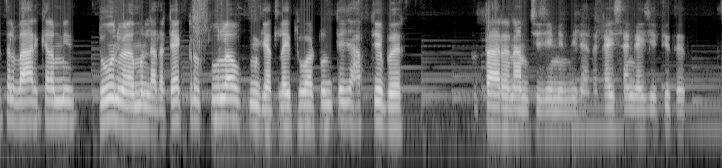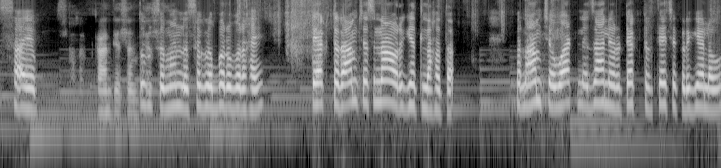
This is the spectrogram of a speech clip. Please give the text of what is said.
त्याला बारक्याला मी दोन वेळा म्हणलं आता ट्रॅक्टर तुला घेतलाय तू वाटून त्याचे हप्ते भर. तारण आमची जमीन दिली. आता काही सांगायची तिथं. साहेब आणि तुमचं म्हणणं सगळं बरोबर आहे. ट्रॅक्टर आमच्याच नावावर घेतला होता. पण आमच्या वाटण्या झाल्यावर ट्रॅक्टर त्याच्याकडे गेला हो.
